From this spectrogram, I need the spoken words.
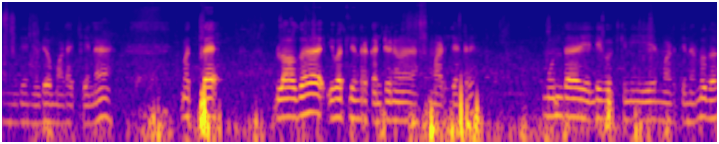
ನಮಗೆ ವಿಡಿಯೋ ಮಾಡೋಕ್ಕೇನ. ಮತ್ತು ಬ್ಲಾಗ ಇವತ್ತಿಂದ ಕಂಟಿನ್ಯೂ ಮಾಡ್ತೀನಿ ರೀ ಮುಂದೆ ಎಲ್ಲಿಗೆ ಹೋಗ್ತೀನಿ, ಏನು ಮಾಡ್ತೀನಿ ಅನ್ನೋದು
